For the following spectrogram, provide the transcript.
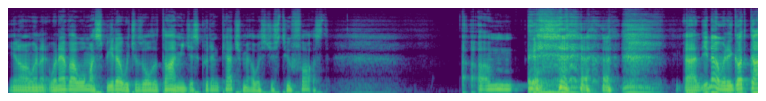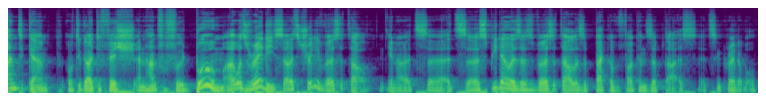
you know, when, whenever I wore my speedo, which was all the time, you just couldn't catch me. I was just too fast. Um, And you know, when it got time to camp or to go to fish and hunt for food, boom, I was ready. So it's truly versatile. You know, it's uh, it's uh, speedo is as versatile as a pack of fucking zip ties. It's incredible.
